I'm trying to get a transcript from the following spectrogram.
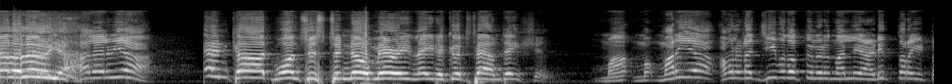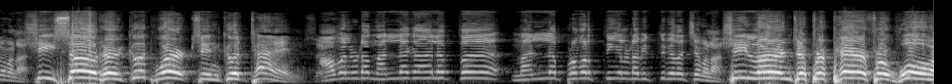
Hallelujah. ഹല്ലേലൂയ. And God wants us to know Mary laid a good foundation. മ- മ- മറിയ അവളുടെ ജീവിതത്തിൽ ഒരു നല്ല അടിത്തറയിട്ടവളാണ് She sowed her good works in good times. അവളുടെ നല്ല കാലത്ത് നല്ല പ്രവൃത്തികളുടെ വിത്ത് വിതച്ചവളാണ് She learned to prepare for war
